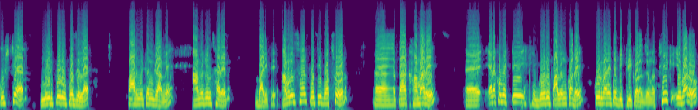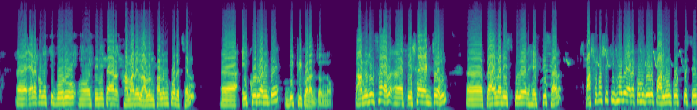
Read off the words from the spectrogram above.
কুষ্টিয়ার মিরপুর উপজেলার পারমিটন গ্রামে আমিরুল স্যারের বাড়িতে। আমিরুল স্যার প্রতি বছর আহ, তার খামারে আহ, এরকম একটি গরু পালন করে। কুরবানিতে বিক্রি করার জন্য। ঠিক এবারও এরকম একটি গরু তিনি তার খামারে লালন পালন করেছেন এই কোরবানিতে বিক্রি করার জন্য। আমিরুল স্যার পেশায় একজন প্রাইমারি স্কুলের হেড টিচার। পাশাপাশি কীভাবে এরকম গরু পালন করতেছেন,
